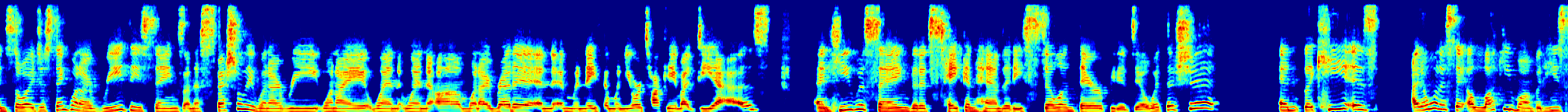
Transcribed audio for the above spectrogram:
And so I just think when I read these things, and especially when I read when I when when um, when I read it, and and when Nathan, when you were talking about Diaz, and he was saying that it's taken him that he's still in therapy to deal with this shit, and like he is I don't want to say a lucky one, but he's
